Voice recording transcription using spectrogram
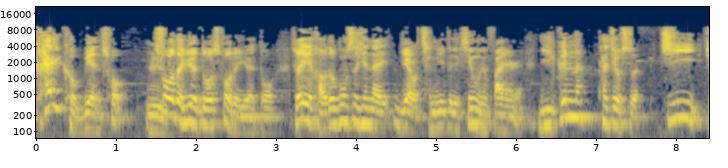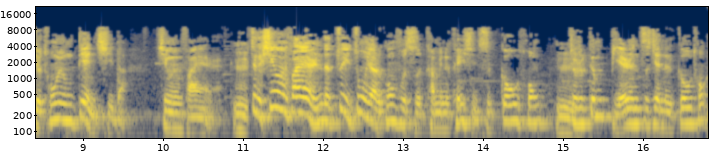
开口便错，说的越多错的越多，所以好多公司现在要成立这个新闻发言人，里根呢，他就是机翼，就通用电气的。新闻发言人，嗯，这个新闻发言人的最重要的功夫是 communication，是沟通，嗯，就是跟别人之间的沟通。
